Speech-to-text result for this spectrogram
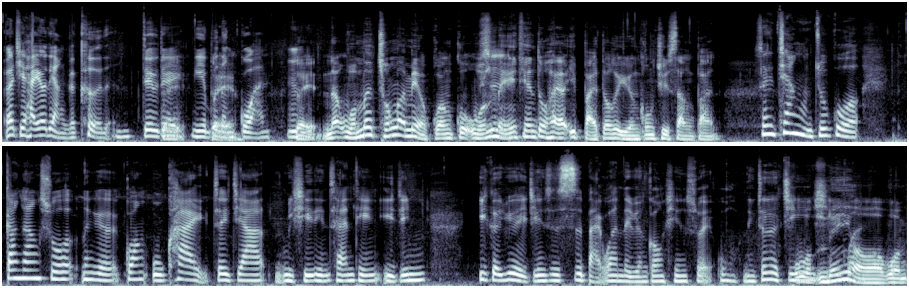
而且还有两个客人，对不对？你也不能关。对，那我们从来没有关过，我们每一天都还有一百多个员工去上班。所以这样，如果刚刚说那个光吴凯这家米其林餐厅已经一个月已经是四百万的员工薪水哦，你这个经营我没有，我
